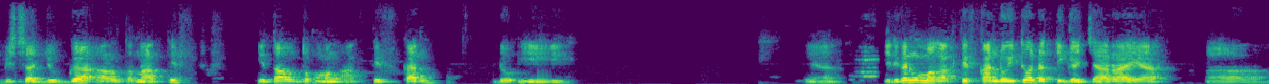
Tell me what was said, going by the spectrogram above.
bisa juga alternatif kita untuk mengaktifkan doi. Ya. Jadi kan mengaktifkan doi itu ada tiga cara ya. Uh,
